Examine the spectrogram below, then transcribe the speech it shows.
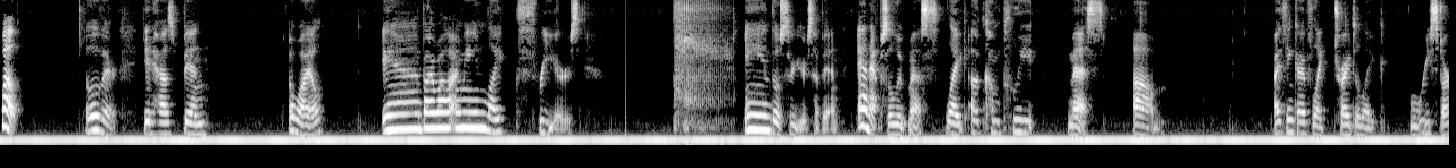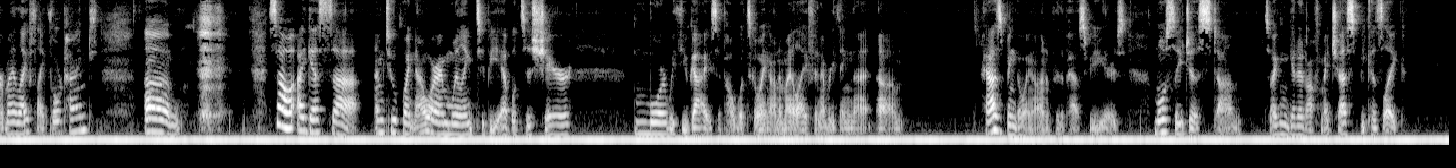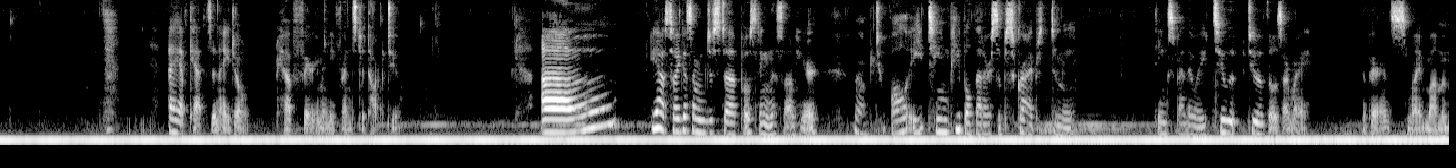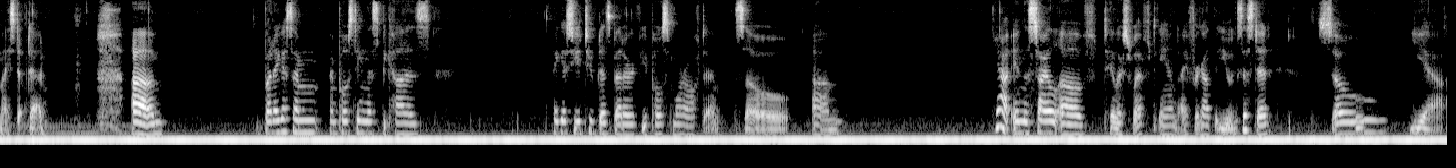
Well, hello there. It has been a while, and by a while I mean like three years. And those three years have been an absolute mess, like a complete mess. Um, I think I've like tried to like restart my life like four times. Um, so I guess uh, I'm to a point now where I'm willing to be able to share more with you guys about what's going on in my life and everything that um, has been going on for the past few years. Mostly just um, so I can get it off my chest because, like, I have cats and I don't have very many friends to talk to. Um, yeah, so I guess I'm just uh, posting this on here um, to all 18 people that are subscribed to me. Thanks, by the way. Two two of those are my parents, my mom and my stepdad. Um, but I guess I'm I'm posting this because I guess YouTube does better if you post more often. So, um, yeah, in the style of Taylor Swift and I Forgot That You Existed. So, yeah.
